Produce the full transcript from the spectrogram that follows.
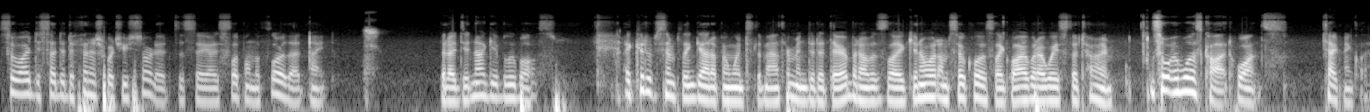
So I decided to finish what you started, to say I slept on the floor that night. But I did not get blue balls. I could have simply got up and went to the bathroom and did it there, but I was like, you know what, I'm so close, like, why would I waste the time? So I was caught once, technically.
